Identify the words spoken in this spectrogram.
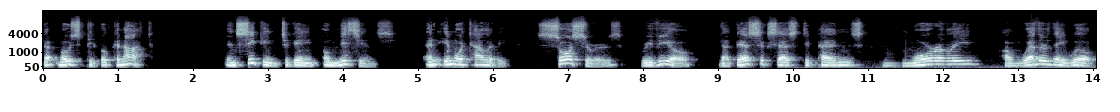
that most people cannot. In seeking to gain omniscience and immortality, sorcerers reveal that their success depends morally on whether they will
